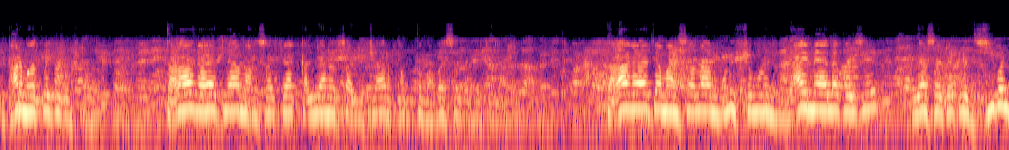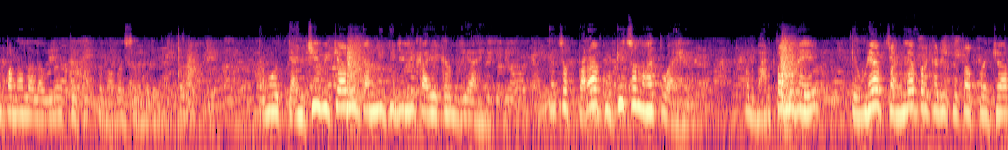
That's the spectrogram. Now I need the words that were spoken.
ही फार महत्त्वाची गोष्ट आहे. तळागाळातल्या माणसाच्या कल्याणाचा विचार फक्त बाबासाहेबांनी केला. तळागाळाच्या माणसाला मनुष्य म्हणून न्याय मिळायला पाहिजे यासाठी आपलं जीवन पणाला लावलं ते फक्त बाबासाहेबांनी त्यामुळं त्यांचे विचार आणि त्यांनी दिलेले कार्यक्रम जे आहे त्याचं पराकोटीचं महत्त्व आहे. पण भारतामध्ये तेवढ्या चांगल्या प्रकारे त्याचा प्रचार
